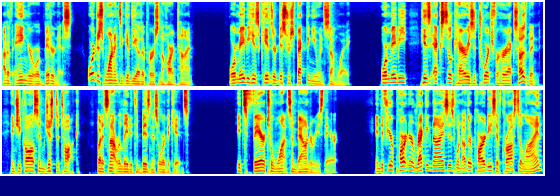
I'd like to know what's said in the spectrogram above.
out of anger or bitterness, or just wanting to give the other person a hard time. Or maybe his kids are disrespecting you in some way. Or maybe his ex still carries a torch for her ex husband and she calls him just to talk, but it's not related to business or the kids. It's fair to want some boundaries there. And if your partner recognizes when other parties have crossed a line,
